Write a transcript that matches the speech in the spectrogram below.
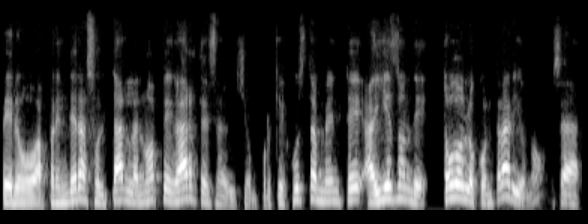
pero aprender a soltarla, no apegarte a esa visión, porque justamente ahí es donde todo lo contrario, ¿no? O sea,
